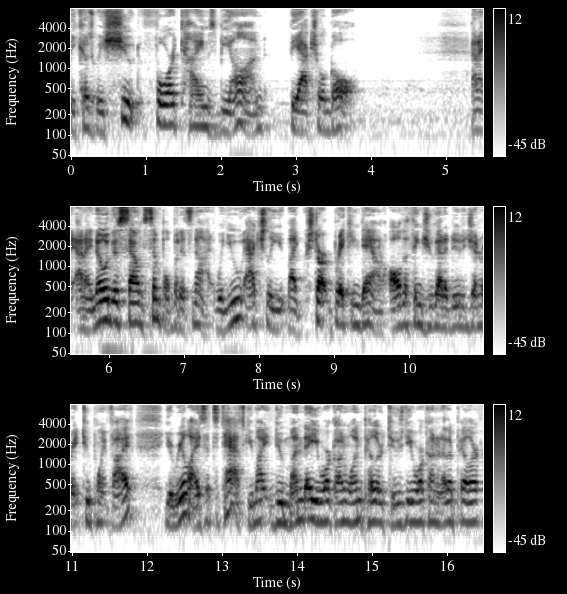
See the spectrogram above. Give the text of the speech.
because we shoot four times beyond the actual goal and I, and I know this sounds simple, but it's not. When you actually like start breaking down all the things you got to do to generate 2.5, you realize it's a task. You might do Monday, you work on one pillar, Tuesday, you work on another pillar.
